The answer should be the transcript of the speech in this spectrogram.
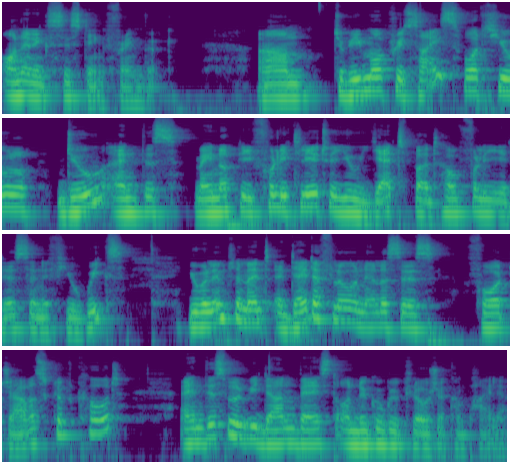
on an existing framework. Um, to be more precise, what you'll do, and this may not be fully clear to you yet, but hopefully it is in a few weeks, you will implement a data flow analysis for JavaScript code, and this will be done based on the Google Closure compiler.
